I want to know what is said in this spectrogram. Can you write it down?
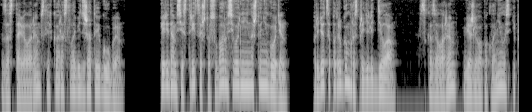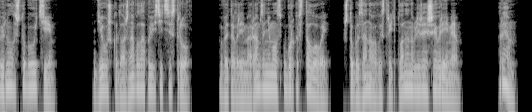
заставило Рэм слегка расслабить сжатые губы. «Передам сестрице, что Субару сегодня ни на что не годен. Придется по-другому распределить дела», – сказала Рэм, вежливо поклонилась и повернулась, чтобы уйти. Девушка должна была оповестить сестру. В это время Рам занималась уборкой в столовой, чтобы заново выстроить планы на ближайшее время. «Рэм!» –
